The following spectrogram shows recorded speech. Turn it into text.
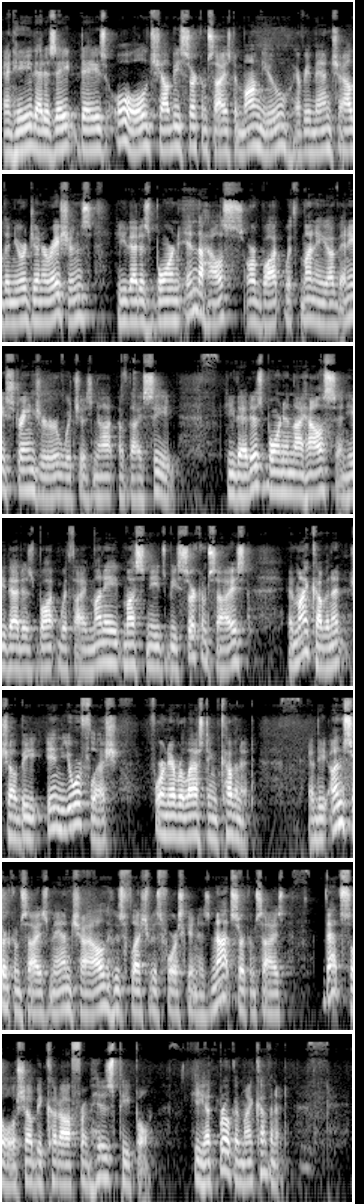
And he that is eight days old shall be circumcised among you, every man child in your generations he that is born in the house or bought with money of any stranger which is not of thy seed. He that is born in thy house and he that is bought with thy money must needs be circumcised, and my covenant shall be in your flesh for an everlasting covenant. And the uncircumcised man child, whose flesh of his foreskin is not circumcised, that soul shall be cut off from his people. He hath broken my covenant.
